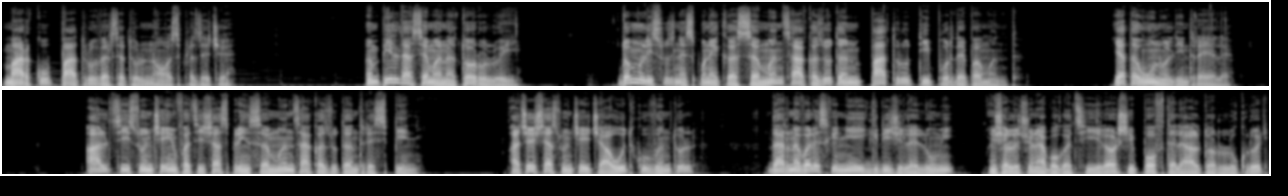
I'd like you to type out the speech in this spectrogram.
Marcu 4, versetul 19 În pilda semănătorului, Domnul Isus ne spune că sămânța a căzut în patru tipuri de pământ. Iată unul dintre ele. Alții sunt cei înfățișați prin sămânța căzută între spini. Aceștia sunt cei ce aud cuvântul, dar năvălesc în ei grijile lumii, înșelăciunea bogățiilor și poftele altor lucruri,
